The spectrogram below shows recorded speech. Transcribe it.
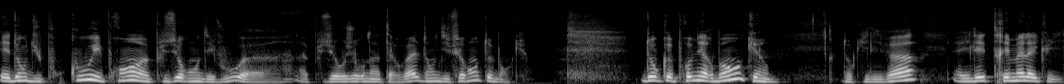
Et donc du coup, il prend euh, plusieurs rendez-vous à, plusieurs jours d'intervalle dans différentes banques. Donc euh, première banque, donc il y va, et il est très mal accueilli.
